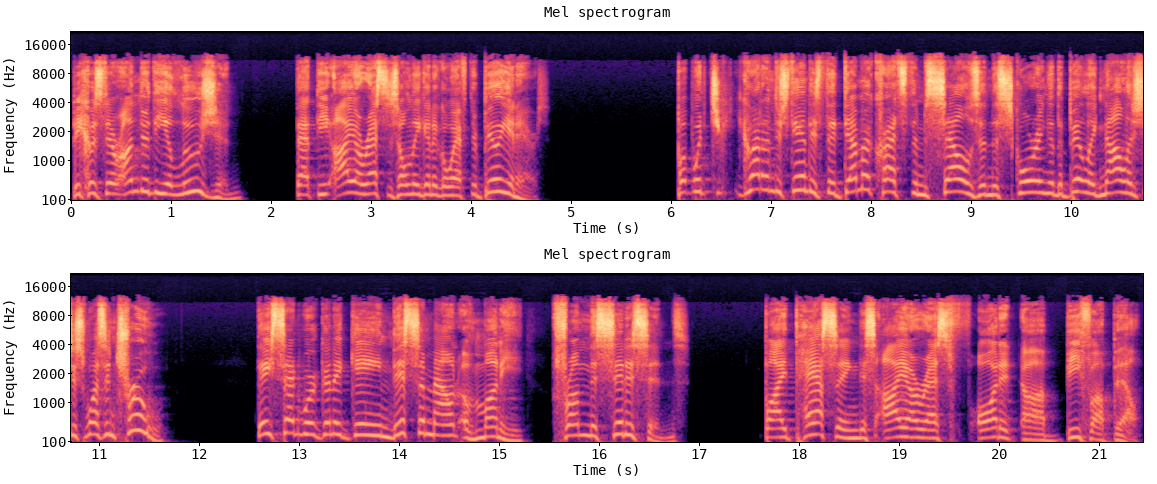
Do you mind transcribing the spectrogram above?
Because they're under the illusion that the IRS is only going to go after billionaires. But what you, you got to understand is the Democrats themselves in the scoring of the bill acknowledged this wasn't true. They said we're going to gain this amount of money from the citizens by passing this IRS audit uh, beef up bill.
